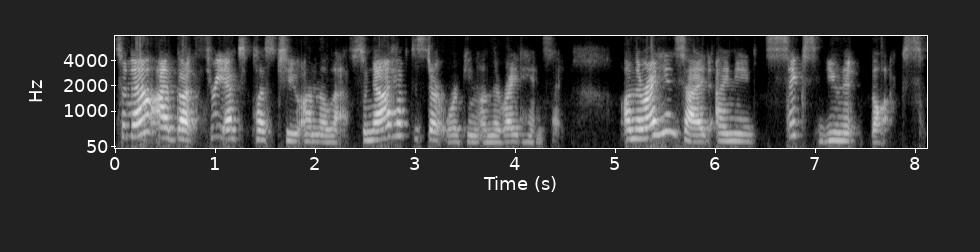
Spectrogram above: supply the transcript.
So now I've got 3x plus 2 on the left. So now I have to start working on the right-hand side. On the right-hand side, I need six unit blocks.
